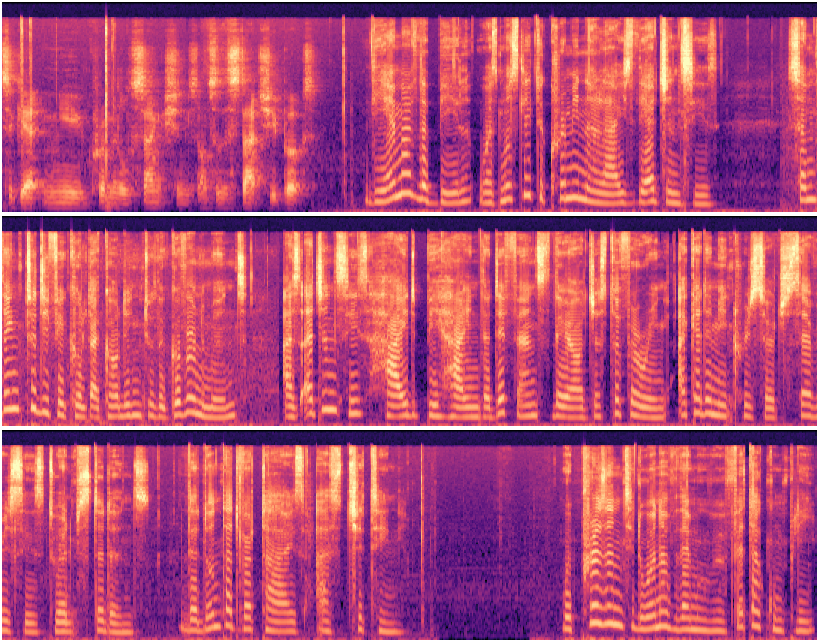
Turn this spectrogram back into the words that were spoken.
to get new criminal sanctions onto the statute books. The aim of the bill was mostly to criminalize the agencies, something too difficult according to the government, as agencies hide behind the defense they are just offering academic research services to help students. They don't advertise as cheating. We presented one of them with a fait accompli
